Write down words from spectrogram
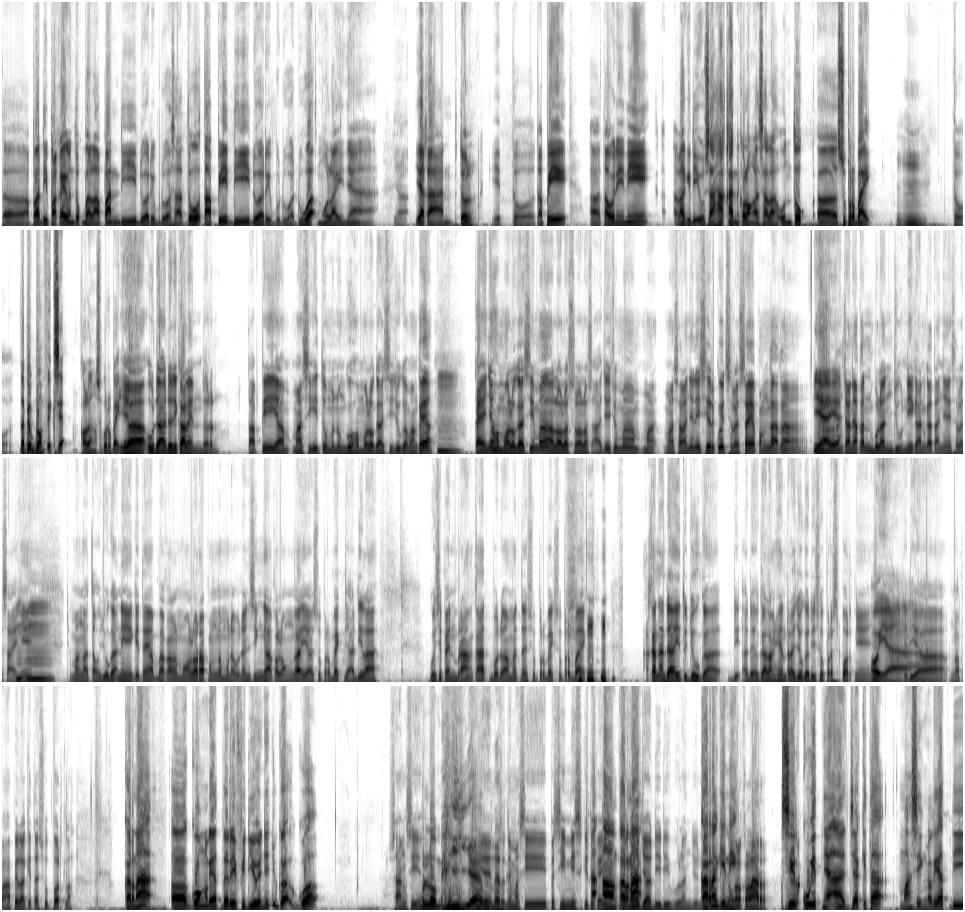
eh, apa dipakai untuk balapan di 2021 tapi di 2022 mulainya. Ya, Ya kan? betul. Itu. Tapi eh, tahun ini lagi diusahakan kalau nggak salah untuk eh, Superbike. Mm-mm. Tuh. Tapi belum fix ya kalau yang Superbike. Ya? Ya udah ada di kalender, tapi ya masih itu menunggu homologasi juga. Makanya Hmm. kayaknya homologasi mah lolos-lolos aja. Cuma ma- masalahnya nih sirkuit selesai apa enggak kak? Iya, Nah, iya. Rencananya kan bulan Juni kan katanya selesainya. Mm-mm. Cuma nggak tahu juga nih kita bakal molor apa enggak. Mudah-mudahan sih enggak. Kalau enggak ya Superbike jadilah. Gue sih pengen berangkat bodo amat deh Superbike Superbike. Akan ada itu juga di, ada Galang Hendra juga di Super Sportnya. Oh ya. Jadi ya nggak apa-apa lah kita support lah. Karena eh, gua ngelihat dari videonya juga gua Sanksi ya. belum iya, Iya, bener. maksudnya masih pesimis gitu kayaknya ah, karena- bakal jadi di bulan Juni. karena gini. bakal kelar. sirkuitnya aja kita masih ngelihat di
